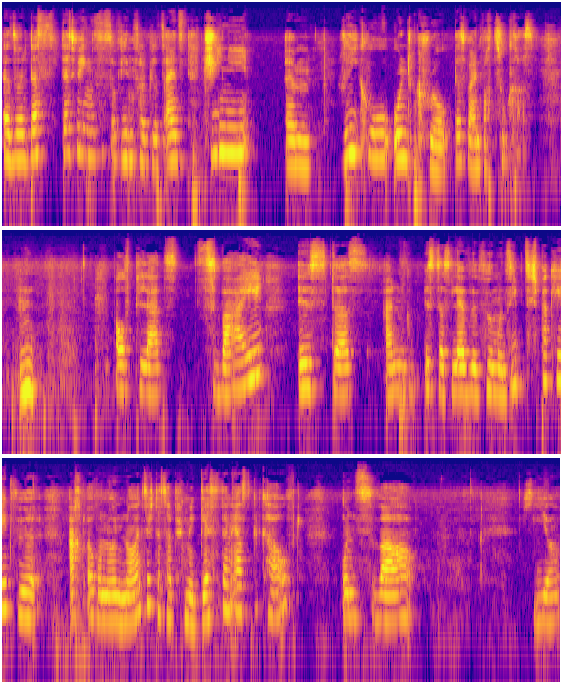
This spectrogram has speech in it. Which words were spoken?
Also das, deswegen ist es auf jeden Fall Platz 1. Genie, ähm, Rico und Crow. Das war einfach zu krass. Auf Platz 2 ist das, ist das Level 75 Paket für 8,99 Euro. Das habe ich mir gestern erst gekauft. Und zwar hier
